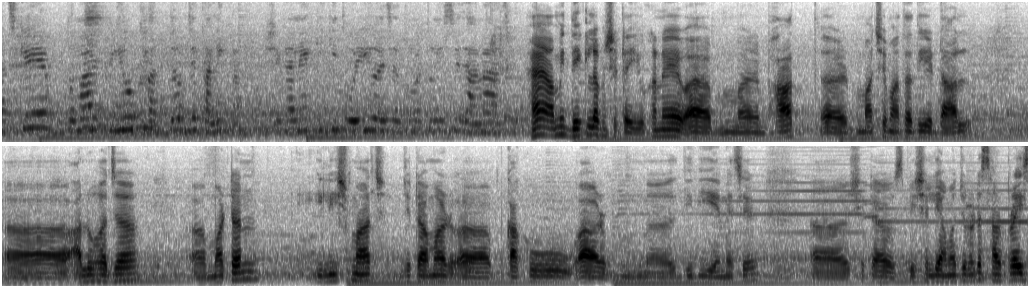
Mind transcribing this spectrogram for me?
আজকে তোমার প্রিয় খাদ্যর যে তালিকা সেখানে কি কি তৈরি হয়েছে তোমার তো নিশ্চয়ই জানা আছে। হ্যাঁ আমি দেখলাম সেটাই। ওখানে ভাত আর মাছে মাথা দিয়ে ডাল আলু ভাজা মাটন ইলিশ মাছ যেটা আমার কাকু আর দিদি এনেছে। সেটা স্পেশালি আমার জন্য একটা সারপ্রাইজ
